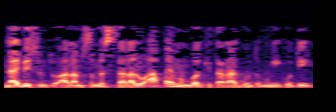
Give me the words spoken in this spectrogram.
Nabi untuk alam semesta. Lalu apa yang membuat kita ragu untuk mengikuti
